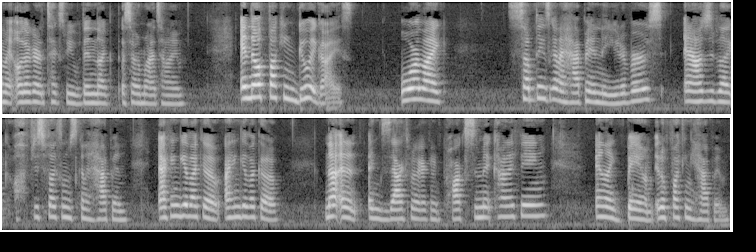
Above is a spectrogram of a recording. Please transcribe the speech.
like, oh, they're gonna text me within like a certain amount of time, and they'll fucking do it, guys. Or like something's gonna happen in the universe, and I'll just be like, oh, I just feel like something's gonna happen. I can give like a, I can give like a, not an exact, but like an approximate kind of thing, and like bam, it'll fucking happen.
